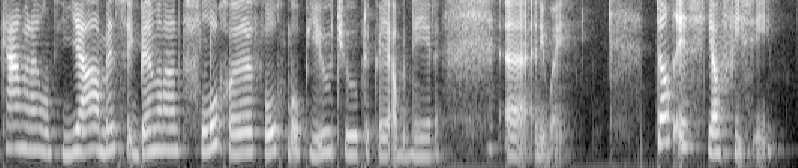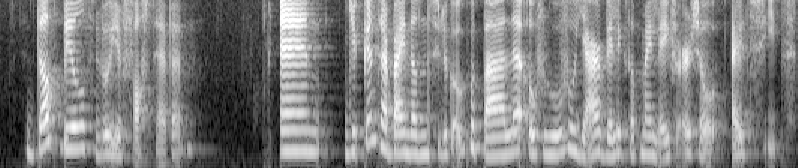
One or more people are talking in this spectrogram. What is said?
camera. Want ja, mensen, ik ben wel aan het vloggen. Volg me op YouTube, dan kan je abonneren. anyway, dat is jouw visie. Dat beeld wil je vast hebben. En je kunt daarbij dan natuurlijk ook bepalen over hoeveel jaar wil ik dat mijn leven er zo uitziet.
